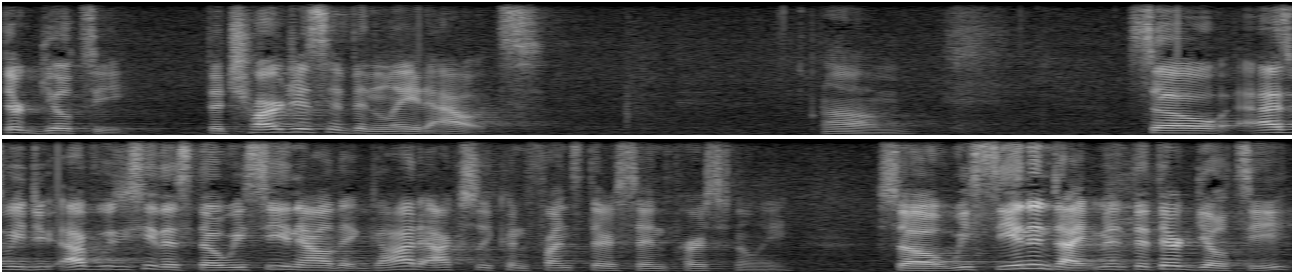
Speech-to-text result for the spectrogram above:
they're guilty. The charges have been laid out. Um, so as we, do, as we see this, though, we see now that God actually confronts their sin personally. So we see an indictment that they're guilty,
